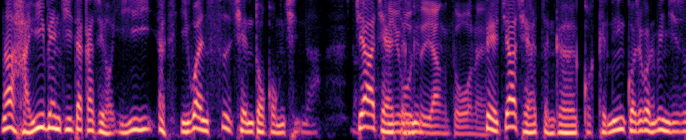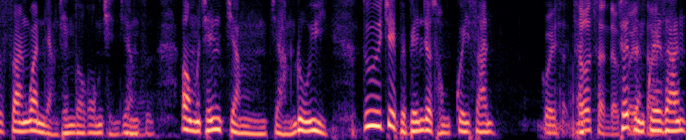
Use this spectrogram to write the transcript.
那海域面积大概是有一呃一万四千多公顷的，加起来整个是一样多呢。对，加起来整个国肯定国家公园面积是三万两千多公顷这样子。那我们先讲讲陆域，陆域最北边就从龟山。龟山车城的车城龟山，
